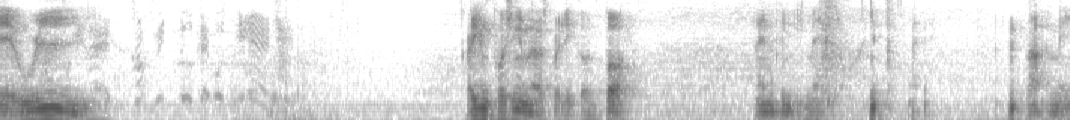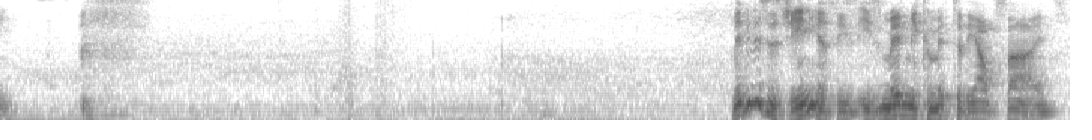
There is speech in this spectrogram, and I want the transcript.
Eh oui. Even pushing him there is pretty good, but I didn't think he'd make the right play. Is that mean? Maybe this is genius. He's he's made me commit to the outsides.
